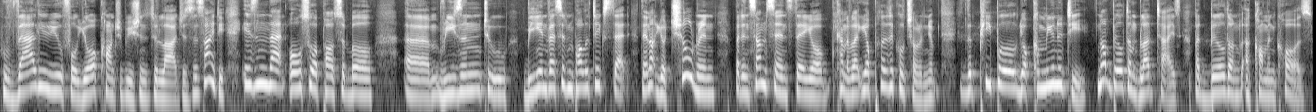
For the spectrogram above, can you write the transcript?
who value you for your contributions to larger society. Isn't that also a possible um, reason to be invested in politics that they're not your children, but in some sense they're your kind of like your political children, your, the people, your community, not built on blood ties, but built on a common cause.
